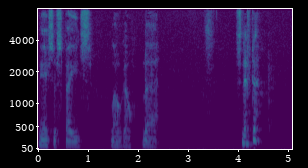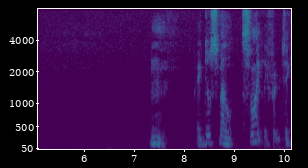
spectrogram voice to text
the Ace of Spades logo there. Snifter. Mmm. It does smell slightly fruity.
